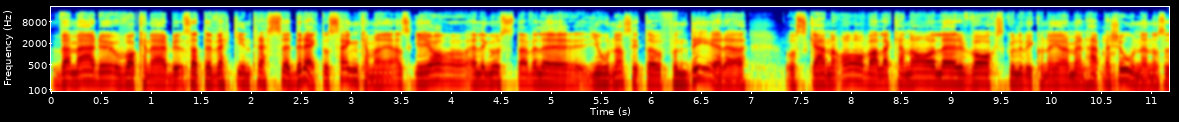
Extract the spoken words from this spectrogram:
vem är du och vad kan du erbjuda? Så att det väcker intresse direkt. Och sen kan man, alltså jag eller Gustav eller Jonas sitta och fundera och scanna av alla kanaler. Vad skulle vi kunna göra med den här mm. personen? Mm. Och så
